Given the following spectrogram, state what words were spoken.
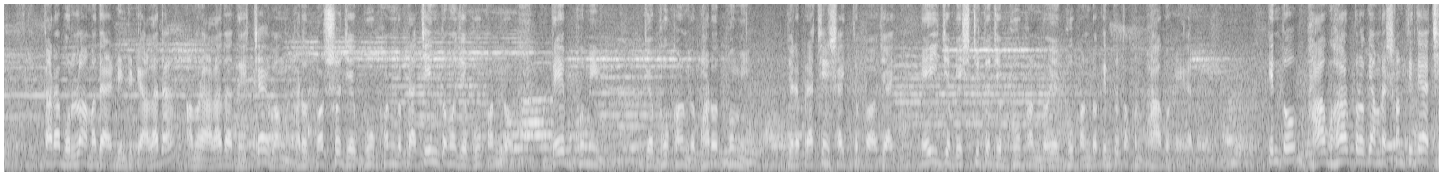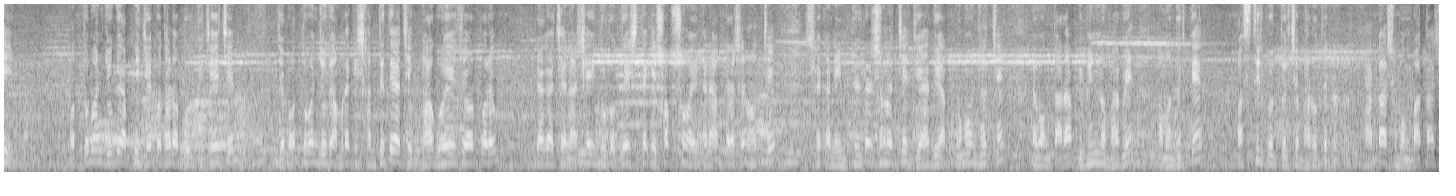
তারা বলল, আমাদের আইডেন্টিটি আলাদা, আমরা আলাদা দেশ চাই এবং ভারতবর্ষ যে ভূখণ্ড, প্রাচীনতম যে ভূখণ্ড, দেবভূমি যে ভূখণ্ড, ভারতভূমি, যেটা প্রাচীন সাহিত্য পাওয়া যায়, এই যে বেষ্টিত যে ভূখণ্ড, এই ভূখণ্ড কিন্তু তখন ভাগ হয়ে গেল। কিন্তু ভাগ হওয়ার পরে কি আমরা শান্তিতে আছি? বর্তমান যুগে আপনি যে কথাটা বলতে চেয়েছেন, যে বর্তমান যুগে আমরা কি শান্তিতে আছি, ভাগ হয়ে যাওয়ার পরেও দেখা যাচ্ছে না। সেই দুটো দেশ থেকে সবসময় এখানে আগ্রাসন হচ্ছে, সেখানে ইনফিল্ট্রেশন হচ্ছে, জেহাদি আক্রমণ হচ্ছে এবং তারা বিভিন্নভাবে আমাদেরকে অস্থির করে তুলছে ভারতের আকাশ এবং বাতাস।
